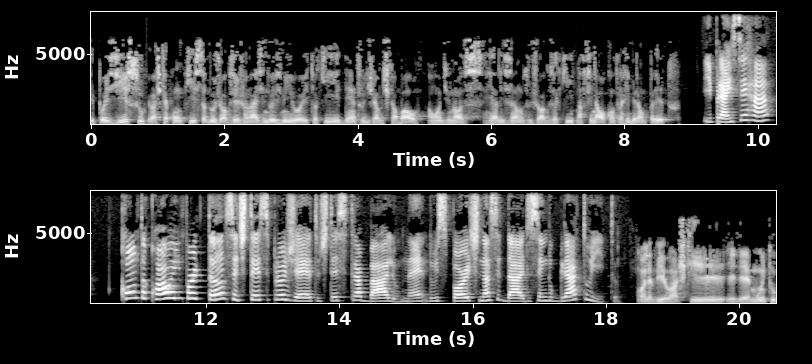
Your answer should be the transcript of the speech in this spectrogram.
depois disso, eu acho que a conquista dos Jogos Regionais em 2008 aqui dentro de Jabuticabal, onde nós realizamos os jogos aqui, na final contra Ribeirão Preto. E para encerrar, conta qual a importância de ter esse projeto, de ter esse trabalho, né, do esporte na cidade sendo gratuito. Olha, Bia, eu acho que ele é muito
